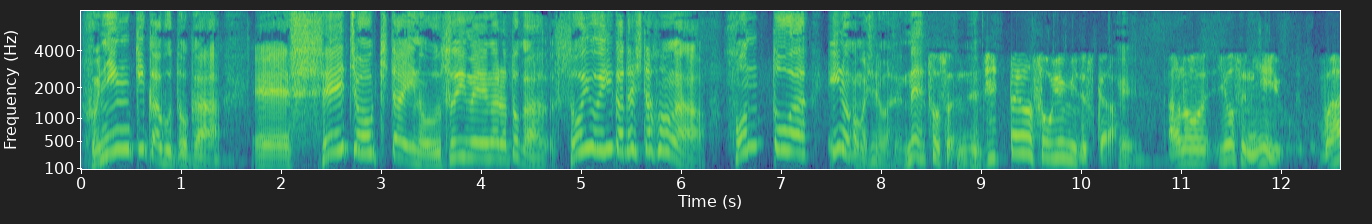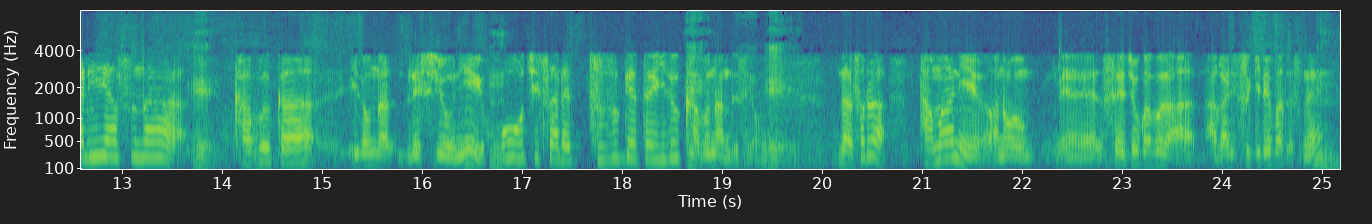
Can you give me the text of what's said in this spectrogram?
不人気株とか、えー、成長期待の薄い銘柄とか、そういう言い方した方が、本当はいいのかもしれませんね。そうそう、実態はそういう意味ですから。ええ、あの、要するに、割安な株価、いろんなレシオに放置され続けている株なんですよ。え、だからそれはたまにあの、えー、成長株が上がりすぎればですね、うん、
